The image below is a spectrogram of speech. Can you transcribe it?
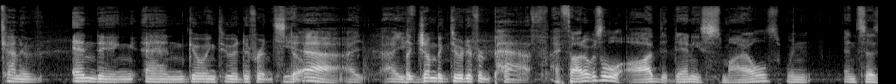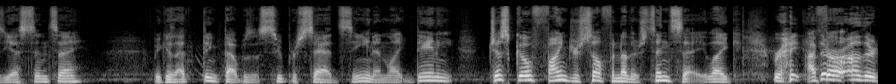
kind of ending and going to a different stone? Yeah, I, I like jumping to a different path. I thought it was a little odd that Danny smiles when and says yes, Sensei, because I think that was a super sad scene. And like Danny, just go find yourself another Sensei. Like Right? I there felt- are other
